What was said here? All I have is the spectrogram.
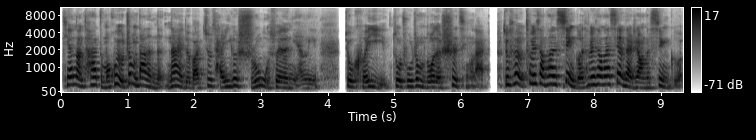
天呐，他怎么会有这么大的能耐，对吧？就才一个十五岁的年龄，就可以做出这么多的事情来，就特特别像他的性格，特别像他现在这样的性格。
